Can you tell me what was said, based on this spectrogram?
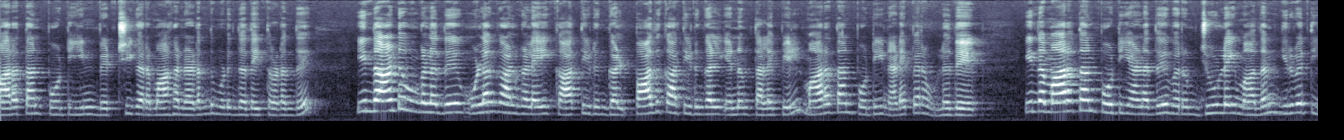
மாரத்தான் போட்டியின் வெற்றிகரமாக நடந்து முடிந்ததைத் தொடர்ந்து இந்த ஆண்டு உங்களது முழங்கால்களை காத்திடுங்கள் பாதுகாத்திடுங்கள் என்னும் தலைப்பில் மாரத்தான் போட்டி நடைபெற உள்ளது. இந்த மாரத்தான் போட்டியானது வரும் ஜூலை மாதம் இருபத்தி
